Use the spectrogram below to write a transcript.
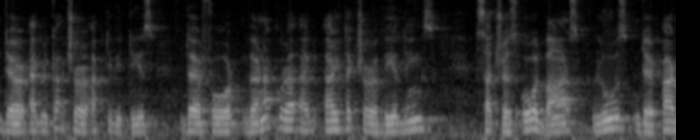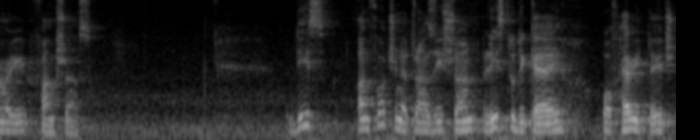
their agricultural activities, therefore vernacular architectural buildings such as old barns lose their primary functions. This unfortunate transition leads to decay of heritage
